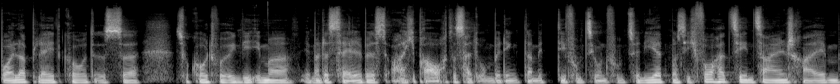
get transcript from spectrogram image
Boilerplate-Code ist äh, so Code, wo irgendwie immer immer dasselbe ist, oh, ich brauche das halt unbedingt, damit die Funktion funktioniert, muss ich vorher zehn Zeilen schreiben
